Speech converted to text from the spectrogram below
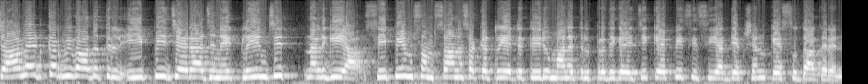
ജാവേദ്കർ വിവാദത്തിൽ ഇ പി ജയരാജന് ക്ലീൻ ചിറ്റ് നൽകിയ സി പി എം സംസ്ഥാന സെക്രട്ടേറിയറ്റ് തീരുമാനത്തിൽ പ്രതികരിച്ച് കെ പി സി സി അധ്യക്ഷൻ കെ സുധാകരൻ.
